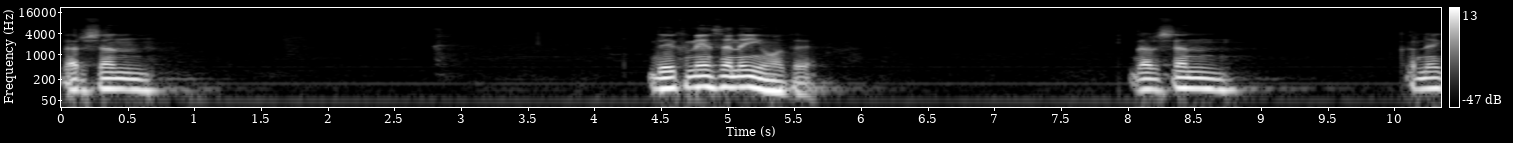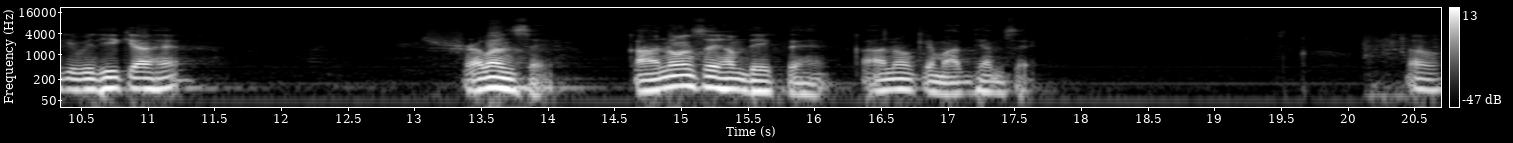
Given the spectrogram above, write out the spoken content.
दर्शन देखने से नहीं होते। दर्शन करने की विधि क्या है? श्रवण से कानों से हम देखते हैं कानों के माध्यम से। तो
